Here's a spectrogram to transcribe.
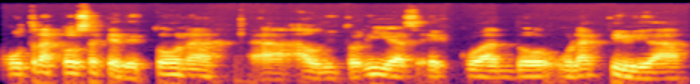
otra cosa que detona auditorías es cuando una actividad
